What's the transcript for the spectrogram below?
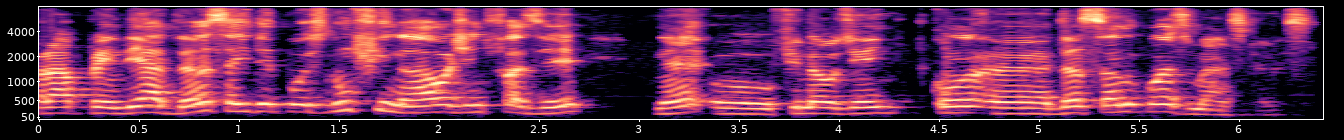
para aprender a dança e depois, no final, a gente fazer né, o finalzinho com, eh, dançando com as máscaras.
